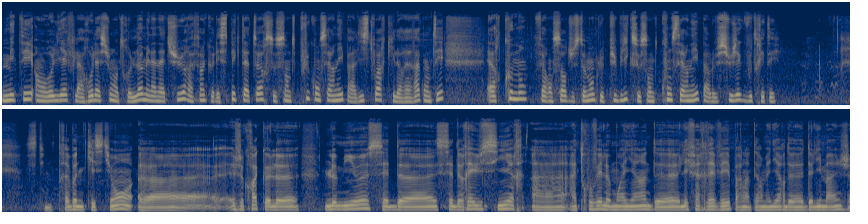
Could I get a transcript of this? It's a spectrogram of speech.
mettaient en relief la relation entre l'homme et la nature afin que les spectateurs se sentent plus concernés par l'histoire qui leur est racontée. Alors comment faire en sorte justement que le public se sente concerné par le sujet que vous traitez? C'est une très bonne question. Euh, je crois que le, le mieux, c'est de, de réussir à, à, trouver le moyen de les faire rêver par l'intermédiaire de, de l'image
